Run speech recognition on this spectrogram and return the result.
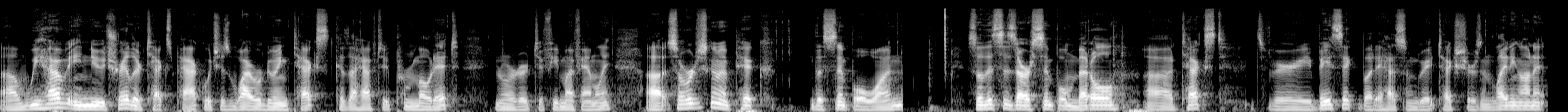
Um, we have a new trailer text pack, which is why we're doing text because I have to promote it in order to feed my family. Uh, so we're just going to pick the simple one. So this is our simple metal uh, text. It's very basic, but it has some great textures and lighting on it.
